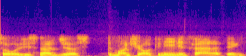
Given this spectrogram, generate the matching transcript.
so it's not just the Montreal Canadian fan. I think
